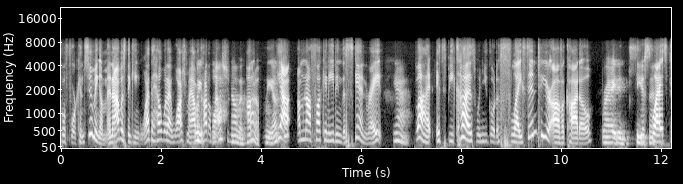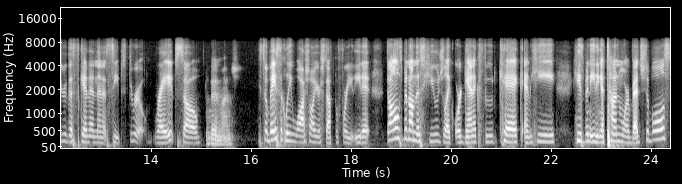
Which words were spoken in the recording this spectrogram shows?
before consuming them and i was thinking why the hell would i wash my avocado I'm wash an avocado outside? yeah i'm not fucking eating the skin right Yeah. but it's because when you go to slice into your avocado Right. It you seeps in slice through the skin and then it seeps through right so a bit much. so basically wash all your stuff before you eat it donald's been on this huge like organic food kick and he he's been eating a ton more vegetables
